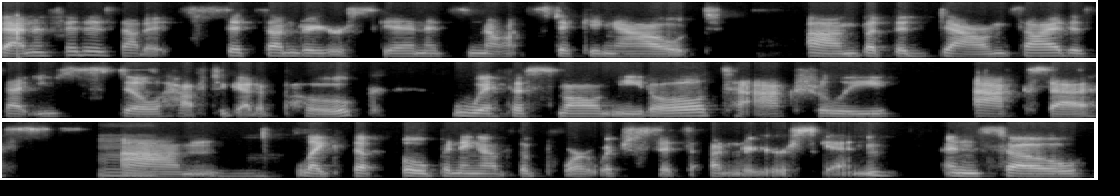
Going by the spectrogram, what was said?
benefit is that it sits under your skin, it's not sticking out. Um, but the downside is that you still have to get a poke with a small needle to actually access um, mm-hmm. like the opening of the port, which sits under your skin. And so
